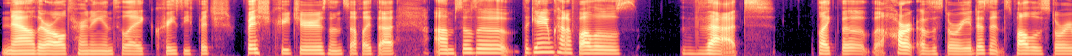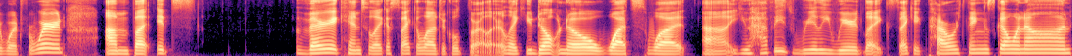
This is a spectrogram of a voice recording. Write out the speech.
now they're all turning into like crazy fish fish creatures and stuff like that. Um, so the the game kind of follows that like the the heart of the story. It doesn't follow the story word for word, um, but it's very akin to like a psychological thriller. Like you don't know what's what. Uh, you have these really weird like psychic power things going on.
